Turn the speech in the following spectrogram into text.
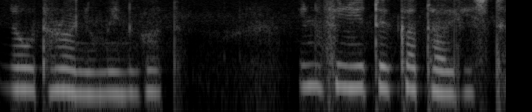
Neutronium Ingot. Infinity Catalyst.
